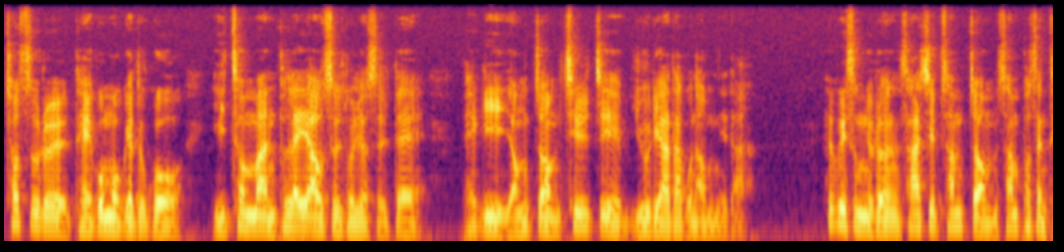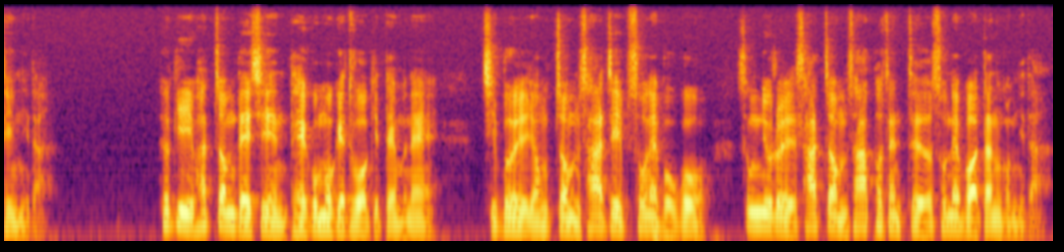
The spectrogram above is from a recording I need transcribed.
첫 수를 대고목에 두고 2천만 플레이아웃을 돌렸을 때 100이 0.7집 유리하다고 나옵니다. 흑의 승률은 43.3%입니다. 흑이 화점 대신 대고목에 두었기 때문에 집을 0.4집 손해보고 승률을 4.4% 손해보았다는 겁니다.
